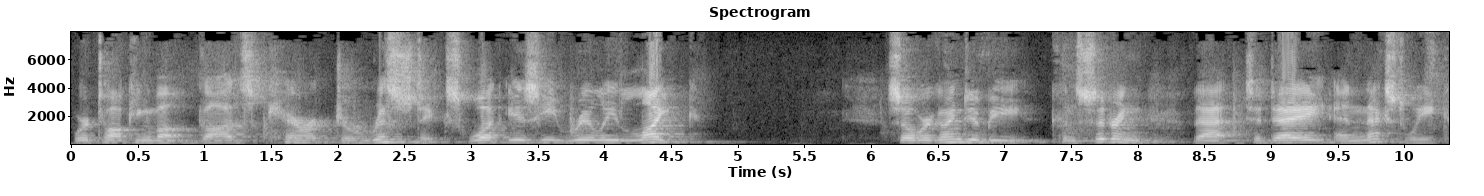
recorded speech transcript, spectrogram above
We're talking about God's characteristics. What is He really like? So we're going to be considering that today and next week.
